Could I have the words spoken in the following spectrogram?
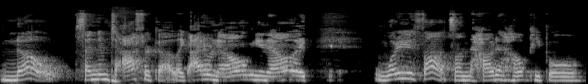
no, send him to Africa. Like, I don't know, you know, like, what are your thoughts on how to help people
